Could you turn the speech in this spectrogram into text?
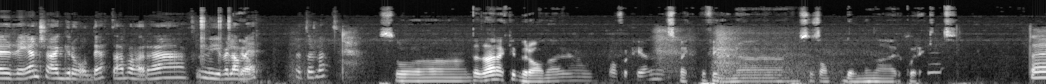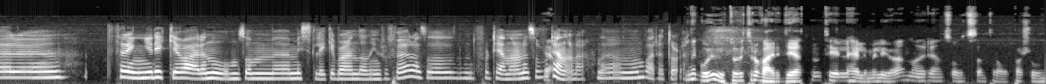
er ren skjær grådighet. Det er bare mye vil ha Ja. mer, rett og slett. Så eh, det der er ikke bra. Der. Man fortjener et smekk på fingrene så sant dommen er korrekt. Det er, eh, det trenger ikke være noen som eh, misliker Brian Dunning fra før. Altså, Fortjener han det, så fortjener han det. Det må man bare tåle. Men det går jo utover troverdigheten til hele miljøet når en så sentral person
